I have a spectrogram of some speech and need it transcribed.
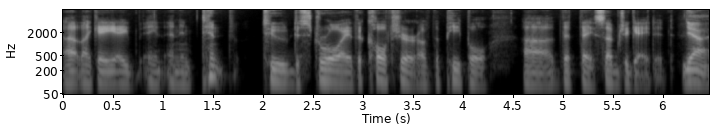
uh, like a, a, an intent to destroy the culture of the people uh, that they subjugated. Yeah,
